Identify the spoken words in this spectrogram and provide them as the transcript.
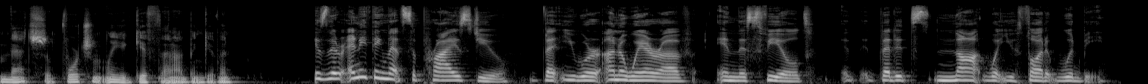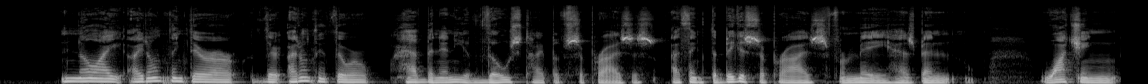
that's unfortunately a gift that I've been given. Is there anything that surprised you that you were unaware of in this field, that it's not what you thought it would be? No, I, I don't think there are there I don't think there are, have been any of those type of surprises. I think the biggest surprise for me has been watching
